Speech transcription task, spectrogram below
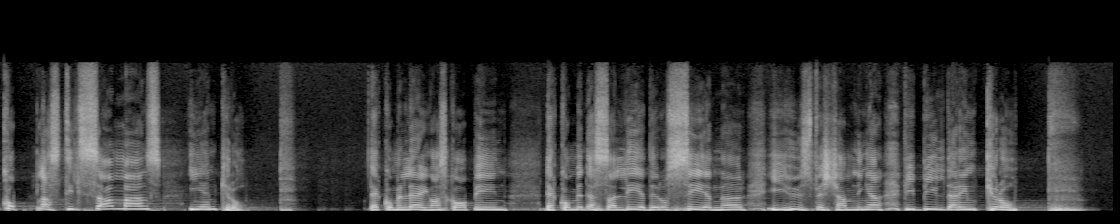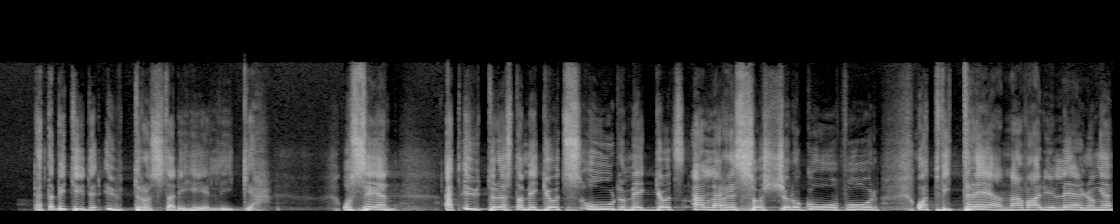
kopplas tillsammans i en kropp. Där kommer lärjungaskap in. Där kommer dessa leder och scener i husförsamlingar. Vi bildar en kropp. Detta betyder utrustade heliga. Och sen att utrusta med Guds ord och med Guds alla resurser och gåvor. Och att vi tränar varje lärjunge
